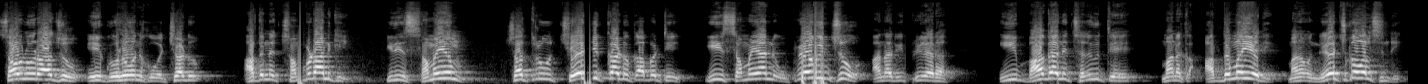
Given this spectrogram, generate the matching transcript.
సౌలురాజు ఈ గుహలోనికి వచ్చాడు. అతన్ని చంపడానికి ఇది సమయం శత్రువు చేజిక్కాడు కాబట్టి ఈ సమయాన్ని ఉపయోగించు అన్నది ప్రియులరా ఈ భాగాన్ని చదివితే మనకు అర్థమయ్యేది మనం నేర్చుకోవాల్సింది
